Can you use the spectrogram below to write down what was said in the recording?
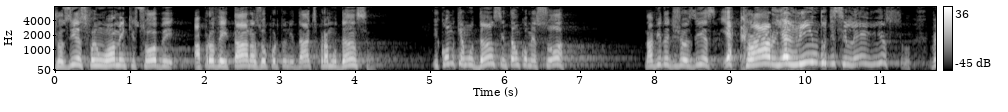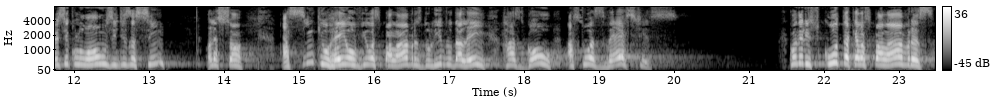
Josias foi um homem que soube aproveitar as oportunidades para a mudança. E como que a mudança então começou? Na vida de Josias, e é claro, e é lindo de se ler isso. Versículo 11 diz assim: Olha só, Assim que o rei ouviu as palavras do livro da lei, rasgou as suas vestes. Quando ele escuta aquelas palavras,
